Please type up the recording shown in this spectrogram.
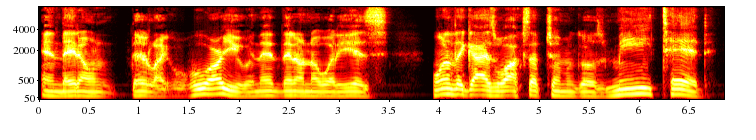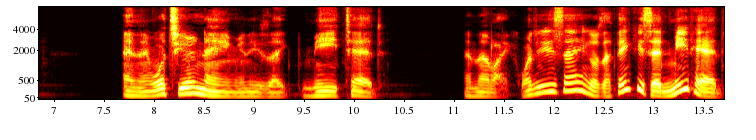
and they don't, they're like, who are you? And they, they don't know what he is. One of the guys walks up to him and goes, me, Ted. And then what's your name? And he's like, me, Ted. And they're like, what did he say? He goes, I think he said meathead.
